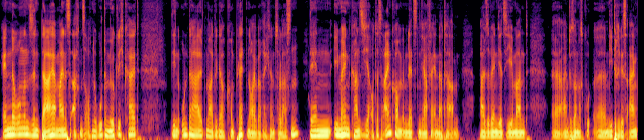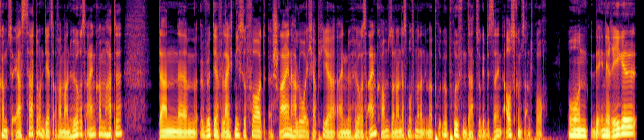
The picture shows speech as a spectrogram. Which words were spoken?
Änderungen sind daher meines Erachtens auch eine gute Möglichkeit, den Unterhalt mal wieder komplett neu berechnen zu lassen. Denn immerhin kann sich ja auch das Einkommen im letzten Jahr verändert haben. Also wenn jetzt jemand äh, ein besonders äh, niedriges Einkommen zuerst hatte und jetzt auf einmal ein höheres Einkommen hatte, dann ähm, wird der vielleicht nicht sofort schreien, hallo, ich habe hier ein höheres Einkommen, sondern das muss man dann immer überprüfen. Dazu gibt es dann den Auskunftsanspruch. Und in der Regel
